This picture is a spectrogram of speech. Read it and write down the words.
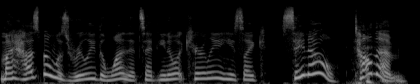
my husband was really the one that said, you know what, Carolina, he's like, say no. Tell them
